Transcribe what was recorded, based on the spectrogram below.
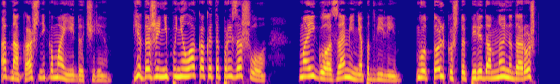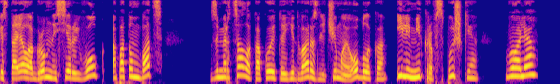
однокашника моей дочери. Я даже не поняла, как это произошло. Мои глаза меня подвели. Вот только что передо мной на дорожке стоял огромный серый волк, а потом бац! Замерцало какое-то едва различимое облако или микровспышки. Вуаля!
